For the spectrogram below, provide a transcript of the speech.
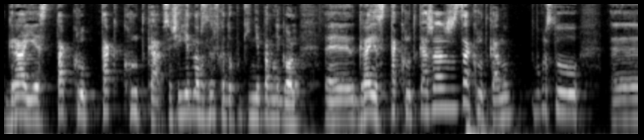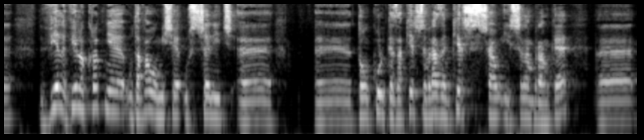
gra jest tak, kró... tak krótka, w sensie jedna rozgrywka, dopóki nie padnie gol. E, gra jest tak krótka, że aż za krótka. No, po prostu e, wiele, wielokrotnie udawało mi się ustrzelić e, e, tą kulkę za pierwszym razem, pierwszy strzał i strzelam bramkę. E,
